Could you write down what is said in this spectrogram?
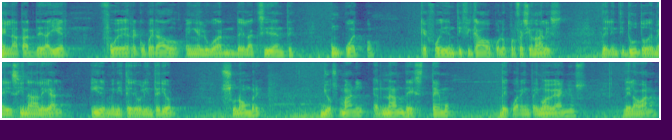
En la tarde de ayer fue recuperado en el lugar del accidente un cuerpo que fue identificado por los profesionales del Instituto de Medicina Legal y del Ministerio del Interior. Su nombre, Yosmani Hernández Temo, de 49 años, de La Habana.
